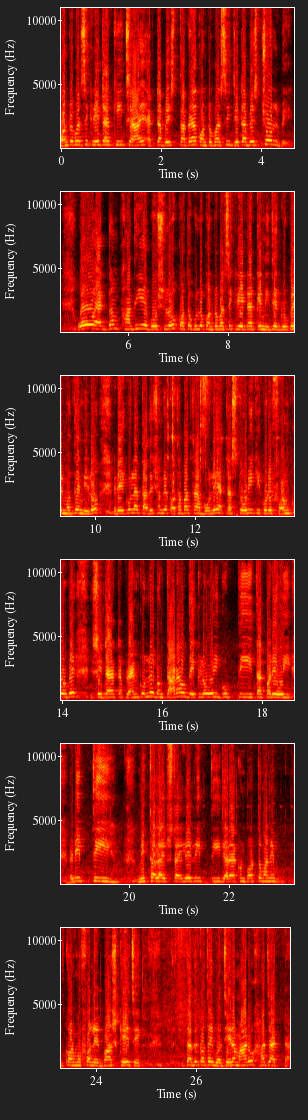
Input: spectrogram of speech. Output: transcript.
কন্ট্রোভার্সি ক্রিয়েটার কি চায়? একটা বেশ তাগড়া কন্ট্রোভার্সি যেটা বেশ চলবে। ও একদম ফাঁদিয়ে বসল, কতগুলো কন্ট্রোভার্সি ক্রিয়েটারকে নিজের গ্রুপের মধ্যে নিল। রেগুলার তাদের সঙ্গে কথাবার্তা বলে একটা স্টোরি কি করে ফর্ম করবে, সেটা একটা প্ল্যান করল এবং তারাও দেখল ওই গুপ্তি, তারপরে ওই রিপ্তি, মিথ্যা লাইফস্টাইলের রিপ্তি, যারা এখন বর্তমানে কর্মফলের বাঁশ খেয়েছে, তাদের কথাই বলছে, এরম আরও হাজারটা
